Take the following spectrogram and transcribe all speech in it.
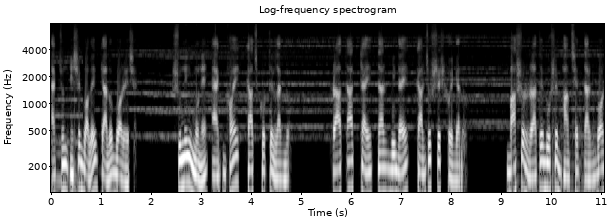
একজন এসে বলে, গেল বর এসে। শুনেই মনে এক ভয় কাজ করতে লাগল। রাত আটটায় তার বিদায় কার্য শেষ হয়ে গেল। বাসর রাতে বসে ভাবছে তার বর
